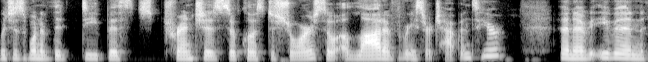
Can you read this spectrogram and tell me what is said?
which is one of the deepest trenches so close to shore. So a lot of research happens here. And I've even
